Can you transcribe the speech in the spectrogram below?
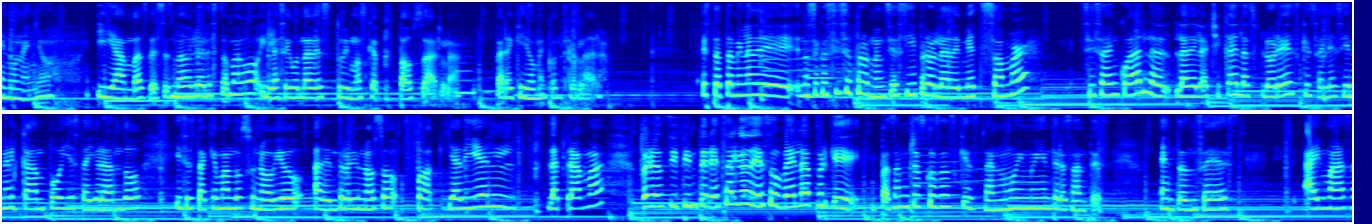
en un año y ambas veces me dolió el estómago y la segunda vez tuvimos que pausarla para que yo me controlara. Está también la de, no sé si se pronuncia así, pero la de Midsummer. ¿Sí saben cuál? La, de la chica de las flores que sale así en el campo y está llorando y se está quemando su novio adentro de un oso. Fuck, ya di el, la trama, pero si te interesa algo de eso, vela porque pasan muchas cosas que están muy, muy interesantes. Entonces, hay más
